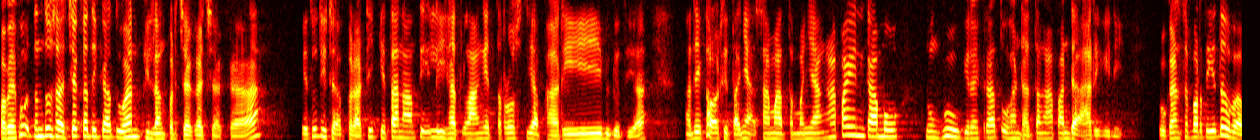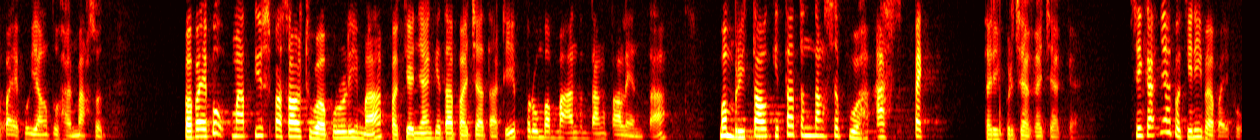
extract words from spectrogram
Bapak Ibu tentu saja ketika Tuhan bilang berjaga-jaga, itu tidak berarti kita nanti lihat langit terus tiap hari begitu ya. Nanti kalau ditanya sama temannya, ngapain kamu nunggu kira-kira Tuhan datang apa enggak hari ini? Bukan seperti itu Bapak Ibu yang Tuhan maksud. Bapak Ibu, Matius pasal 25, bagian yang kita baca tadi, perumpamaan tentang talenta, memberitahu kita tentang sebuah aspek dari berjaga-jaga. Singkatnya begini Bapak Ibu.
